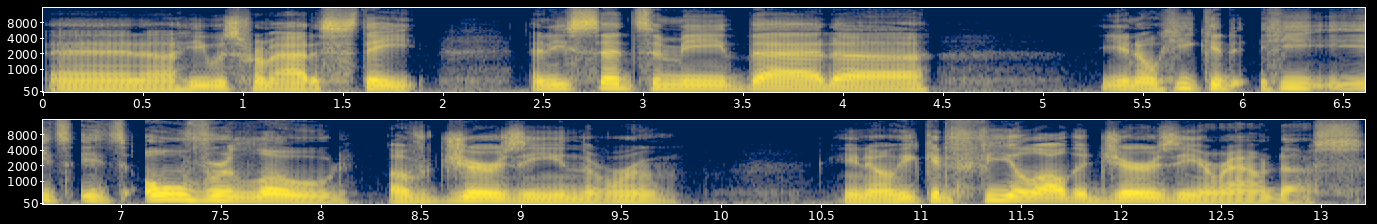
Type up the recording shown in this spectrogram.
and uh, he was from out of state, and he said to me that uh, you know he could he it's it's overload of Jersey in the room. You know he could feel all the Jersey around us.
